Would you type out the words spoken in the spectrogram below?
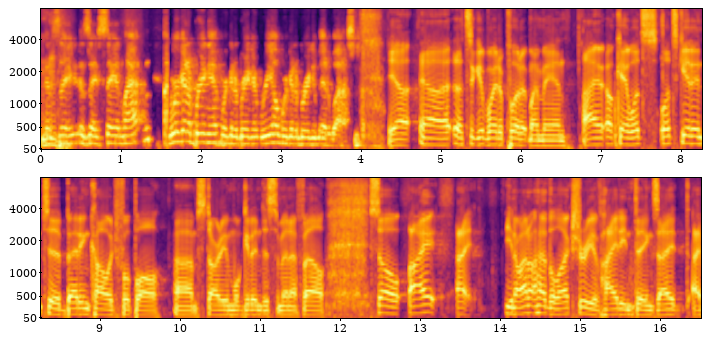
as they as they say in Latin. We're going to bring it. We're going to bring it real. We're going to bring it Midwest. Yeah, uh, that's a good way to put it, my man. I okay. Let's let's get into betting college football. Um, starting, we'll get into some NFL. So I I you know I don't have the luxury of hiding things. I I,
